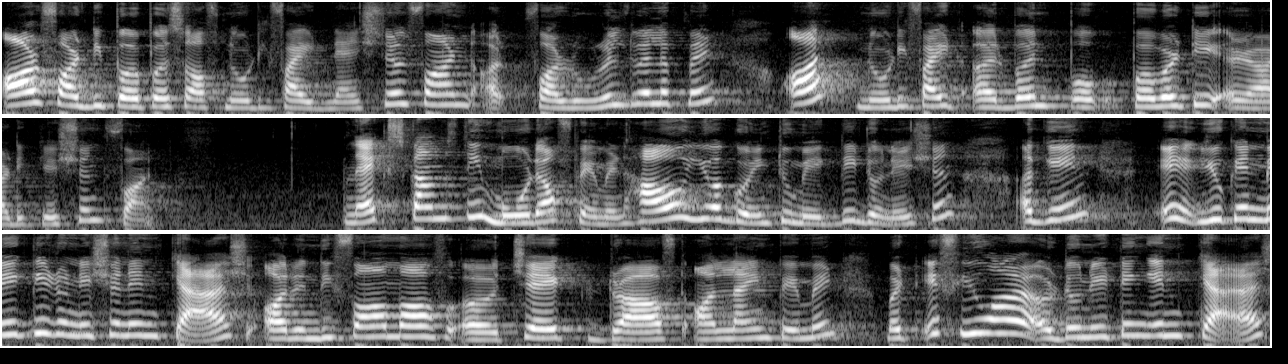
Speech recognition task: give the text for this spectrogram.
or for the purpose of notified national fund or for rural development or notified urban po poverty eradication fund. Next comes the mode of payment, how you are going to make the donation. Again eh, you can make the donation in cash or in the form of uh, check, draft, online payment. But if you are donating in cash,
